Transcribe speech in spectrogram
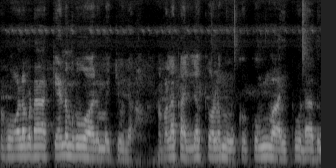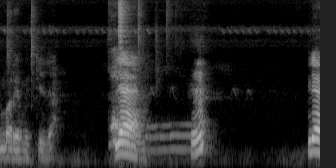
അപ്പോൾ ഓളവിടെ ആക്കിയാണ്ട് നമുക്ക് പോകാനും പറ്റൂല. അപ്പോൾ ആ കല്ലൊക്കെ ഉള്ള മൂക്കും വായിക്കും ഇടാ അതും പറയാൻ പറ്റൂല. അല്ലേ ഏ? ഇല്ലേ?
